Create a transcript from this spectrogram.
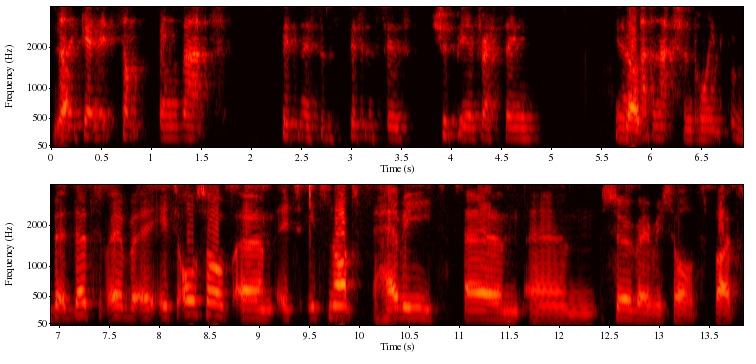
Yeah. And again, it's something that businesses businesses should be addressing you know, as an action point. But that's uh, it's also um, it's it's not heavy um, um, survey results, but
